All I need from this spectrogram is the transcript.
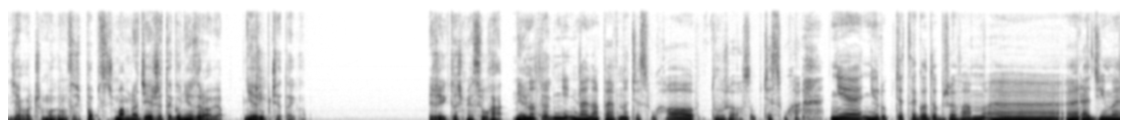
działacze mogą coś popsuć. Mam nadzieję, że tego nie zrobią. Nie róbcie tego. Jeżeli ktoś mnie słucha, nie No to nie, no na pewno cię słucha. O, dużo osób cię słucha. Nie, nie róbcie tego, dobrze wam e, radzimy.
